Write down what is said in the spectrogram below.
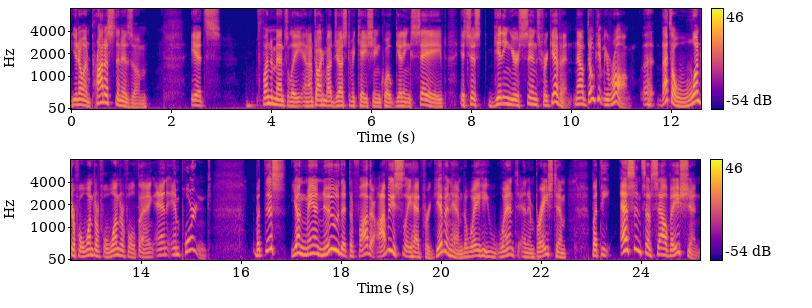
you know, in Protestantism, it's fundamentally, and I'm talking about justification, quote, getting saved, it's just getting your sins forgiven. Now, don't get me wrong. Uh, that's a wonderful, wonderful, wonderful thing and important. But this young man knew that the Father obviously had forgiven him the way he went and embraced him. But the essence of salvation,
